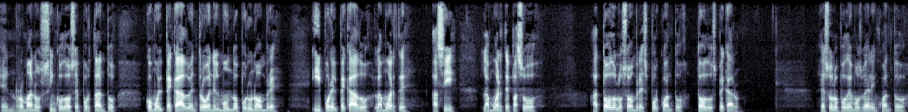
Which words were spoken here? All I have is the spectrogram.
en Romanos 5:12, por tanto, como el pecado entró en el mundo por un hombre, y por el pecado la muerte, así la muerte pasó a todos los hombres por cuanto todos pecaron. Eso lo podemos ver en cuanto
